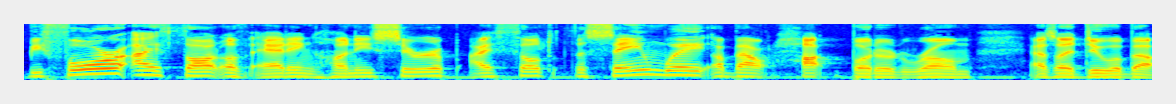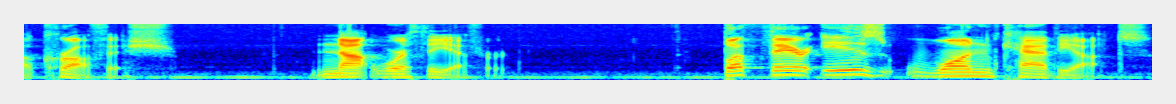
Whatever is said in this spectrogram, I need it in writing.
before I thought of adding honey syrup, I felt the same way about hot buttered rum as I do about crawfish. Not worth the effort. But there is one caveat.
